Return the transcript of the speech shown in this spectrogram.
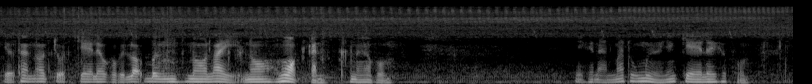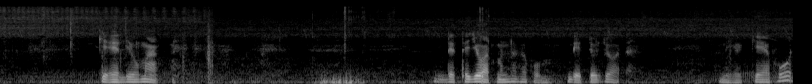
เดี๋ยวท่านเอโจทย์แก่แล้วก็ไปเลาะเบิ้งนอไล่นอหวกกันนะครับผมนี่ขนาดมาทุกมือยังแก่เลยครับผม แก่เร็วมาก เด็ดแต่ยอดมันนะครับผม เด็ดยอดยอดอันนี้ก็แก่โพด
